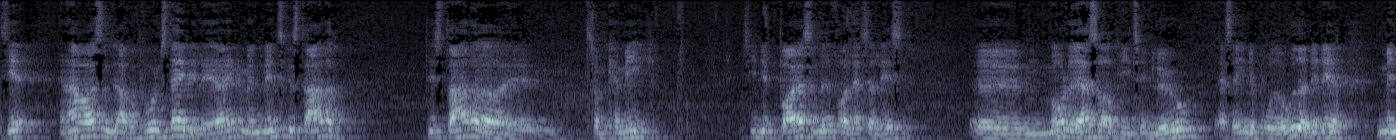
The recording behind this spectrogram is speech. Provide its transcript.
Jeg siger, han har jo også en, apropos en stadielærer, ikke? men mennesket starter, det starter øh, som kamel. Så det bøjer sig ned for at lade sig læse. Øh, målet er så at blive til en løve, altså en, der bryder ud af det der, men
